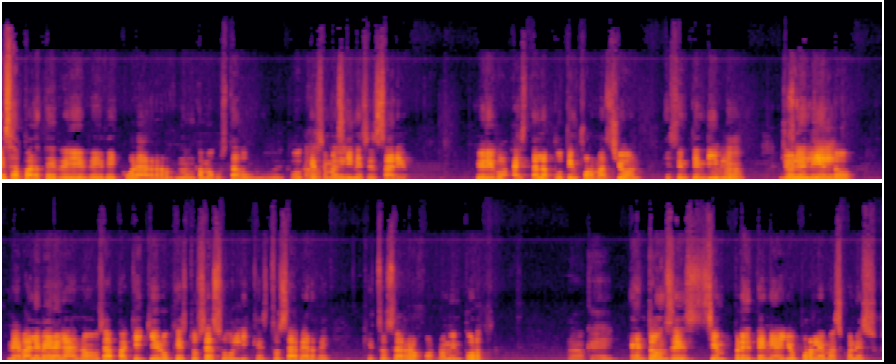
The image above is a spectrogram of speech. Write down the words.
esa parte de, de decorar nunca me ha gustado, ¿no? Como que Ah, se me hace innecesario. Yo digo, ahí está la puta información, es entendible, yo lee. entiendo, me vale verga, ¿no? O sea, ¿para qué quiero que esto sea azul y que esto sea verde, que esto sea rojo? No me importa. Ok. Entonces, siempre tenía yo problemas con eso.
